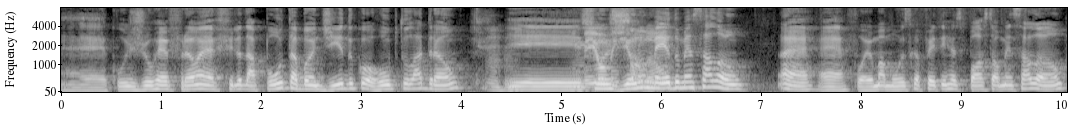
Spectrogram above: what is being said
É, cujo refrão é filho da puta, bandido, corrupto, ladrão. Uhum. E surgiu no meio do mensalão. É, é, foi uma música feita em resposta ao mensalão.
